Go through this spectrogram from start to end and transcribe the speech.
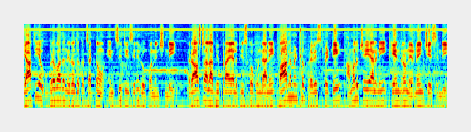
జాతీయ ఉగ్రవాద నిరోధక చట్టం ఎన్సీటీసీని రూపొందించింది. రాష్ట్రాల అభిప్రాయాలు తీసుకోకుండానే పార్లమెంట్లో ప్రవేశపెట్టి అమలు చేయాలని కేంద్రం నిర్ణయం చేసింది.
